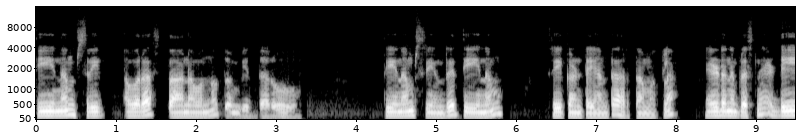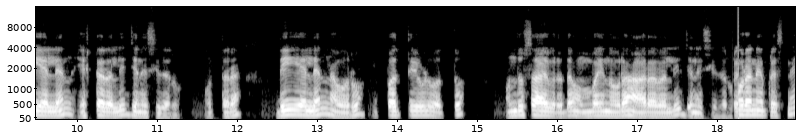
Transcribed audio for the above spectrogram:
Teenam Shri ಅವರ ಸ್ಥಾನವನ್ನು ತುಂಬಿದ್ದರು. ತೀನಂ ಶ್ರೀ ಅಂದರೆ ತೀನಂ ಶ್ರೀಕಂಠಯ್ಯ ಅಂತ ಅರ್ಥ ಮಕ್ಕಳ ಎರಡನೇ ಪ್ರಶ್ನೆ, ಡಿ ಎಲ್ ಎನ್ ಎಷ್ಟರಲ್ಲಿ ಜನಿಸಿದರು? ಉತ್ತರ, ಡಿ ಎಲ್ ಎನ್ ಅವರು ಇಪ್ಪತ್ತೇಳು ಹತ್ತು ಒಂದು ಸಾವಿರದ ಒಂಬೈನೂರ ಆರರಲ್ಲಿ ಜನಿಸಿದರು. ಮೂರನೇ ಪ್ರಶ್ನೆ,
